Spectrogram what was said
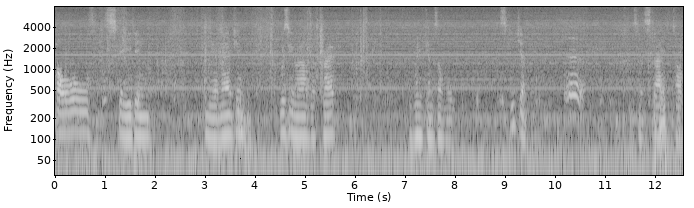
poles, skating. Can you imagine whizzing around the track? When he comes on the ski jump, Ugh. so it started to talk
